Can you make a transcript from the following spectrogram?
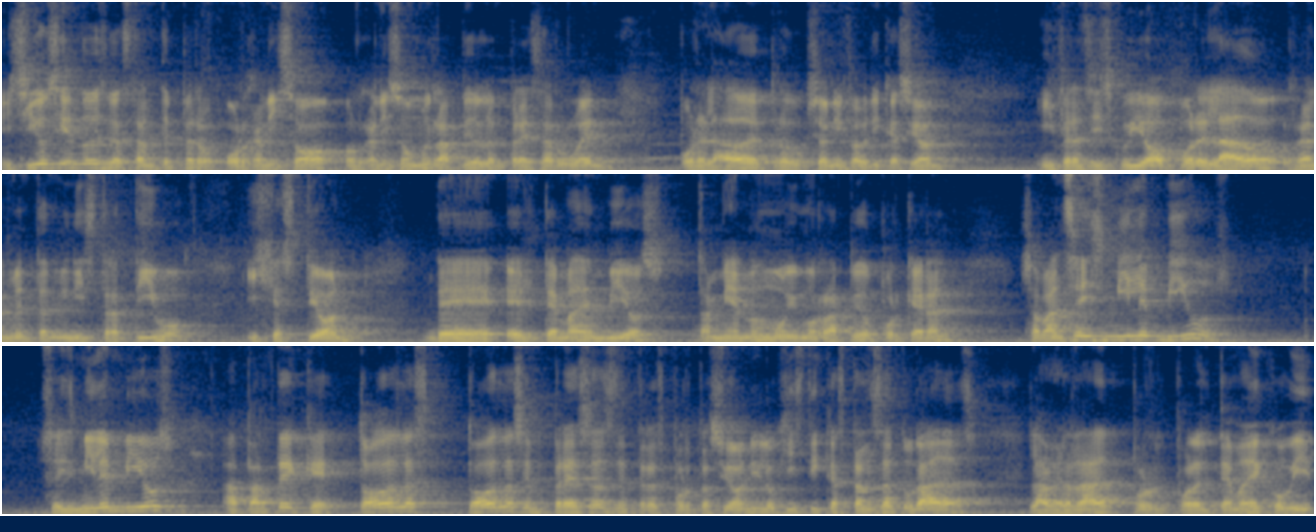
y sigo siendo desgastante, pero organizó, organizó muy rápido la empresa Rubén por el lado de producción y fabricación y Francisco y yo por el lado realmente administrativo y gestión del el tema de envíos. También nos movimos rápido porque eran, o sea, van 6.000 envíos. 6.000 envíos, aparte de que todas las, todas las empresas de transportación y logística están saturadas, la verdad, por, por el tema de COVID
